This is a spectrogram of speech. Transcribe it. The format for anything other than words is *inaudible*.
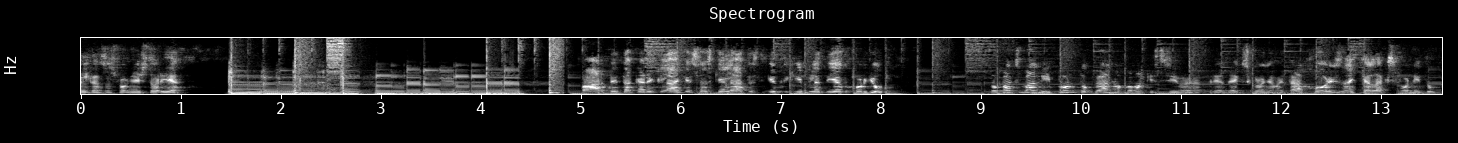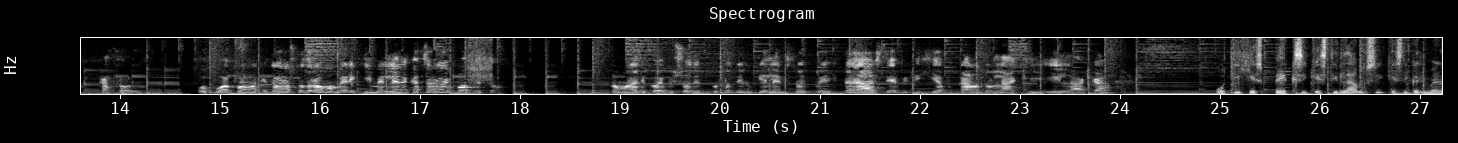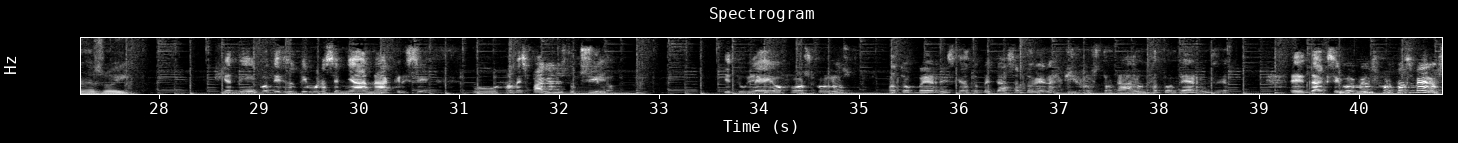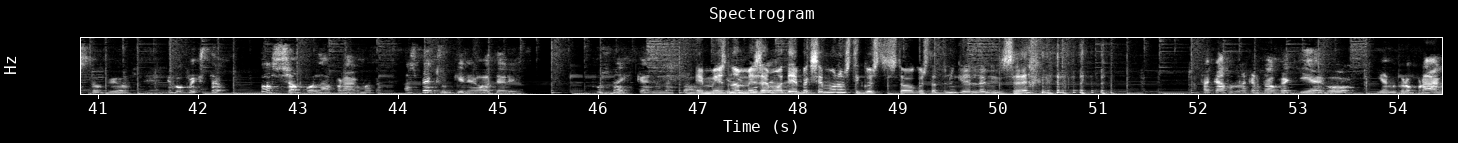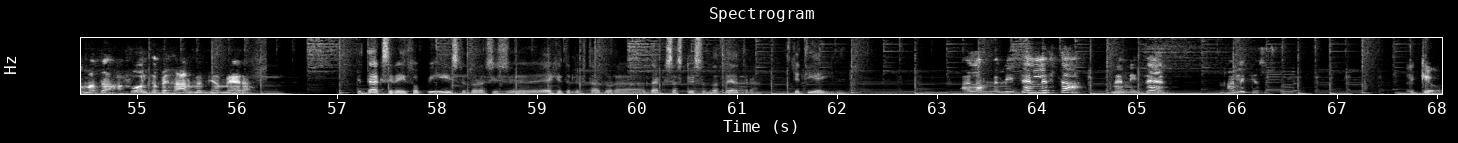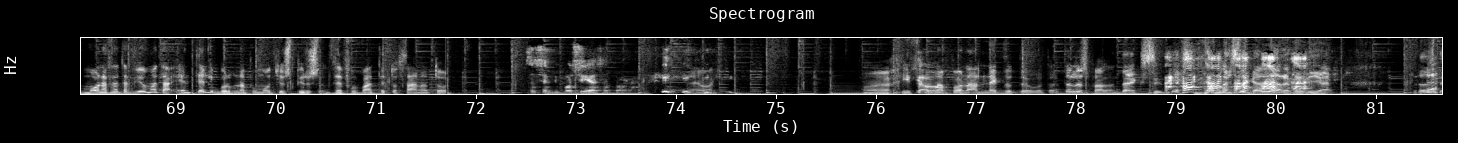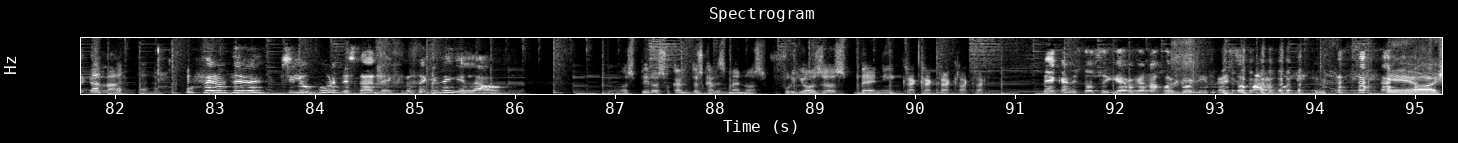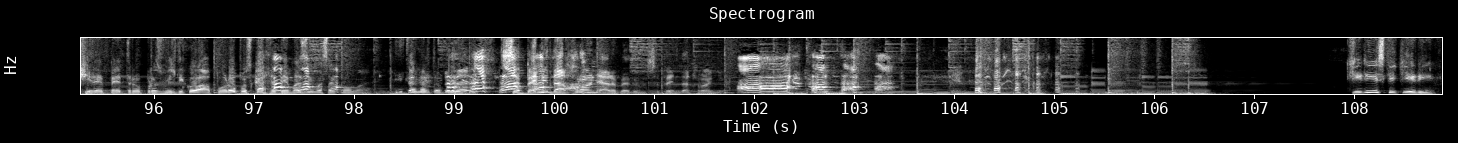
Θέλετε να σας πω μια ιστορία; Πάρτε τα καρεκλάκια σας και ελάτε στην κεντρική πλατεία του χωριού. Το Bugs Bunny λοιπόν τον κάνω ακόμα και σήμερα, 36 χρόνια μετά, χωρίς να έχει αλλάξει η φωνή του καθόλου. Όπου ακόμα και τώρα στο δρόμο μερικοί με λένε κατσαρό υπόθετο. Το μοναδικό επεισόδιο του Κωνσταντίνου και Ελένη στο που έχει τεράστια επιτυχία που κάνω τον Λάκη ή Λάκα. Ότι είχες παίξει και στη λάμψη και στην καλυμμένα ζωή. Γιατί υποτίθεται ότι ήμουνα σε μια ανάκριση που θα με σπάγανε στο ξύλο. Και του λέει ο Φόσκολος, θα τον παίρνεις και θα τον πετάς από τον ένα τείχο στον άλλον, θα τον δέρνεις. Ε, εντάξει, εγώ είμαι ένας φορτασμένος ηθοποιό. Έχω παίξει τα... τόσα πολλά πράγματα. Α παίξουν και οι νεότεροι. Πώς θα έχει κάνει όλα αυτά; Εμείς νομίζαμε ότι έπαιξε μόνο στην, στο Κωνσταντίνο και Ελένης. Ε; θα κάθομαι να κρατάω κακία εγώ για μικροπράγματα αφού όλοι θα πεθάνουμε μια μέρα. Εντάξει, ρε, ηθοποιοί είστε τώρα. Εσείς ε, έχετε λεφτά τώρα. Εντάξει, σας κλείσαν τα θέατρα. Και τι έγινε. Αλλά με μηδέν λεφτά. Με μηδέν. Αλήθεια σας το λέω. Ε, και με όλα αυτά τα βιώματα, εν τέλει μπορούμε να πούμε ότι ο Σπύρος δεν φοβάται το θάνατο. Σας εντυπωσίασα τώρα. Ναι, όχι. Αχ, ήθελα να πω ένα ανέκδοτο εγώ τώρα. Τέλος πάντων, εντάξει, εντάξει, να είστε καλά, ρε παιδιά. Να είστε καλά. Μου φέρονται ψιλομπούρδε τα ανέκδοτα και δεν γελάω. Ο Σπύρος ο καλύτερος καλεσμένος, φουριόζος, μπαίνει, κρακ, κρακ, κρακ, κρακ. Με έκανες τόσο γέρο για να έχω εγγονή. Ευχαριστώ πάρα πολύ. ε, όχι ρε Πέτρο, προσβλητικό. Απορώ πως κάθεται μαζί μας ακόμα. Τι ήταν αυτό που Σε 50 χρόνια ρε παιδί μου, σε 50 χρόνια. Κυρίες και κύριοι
